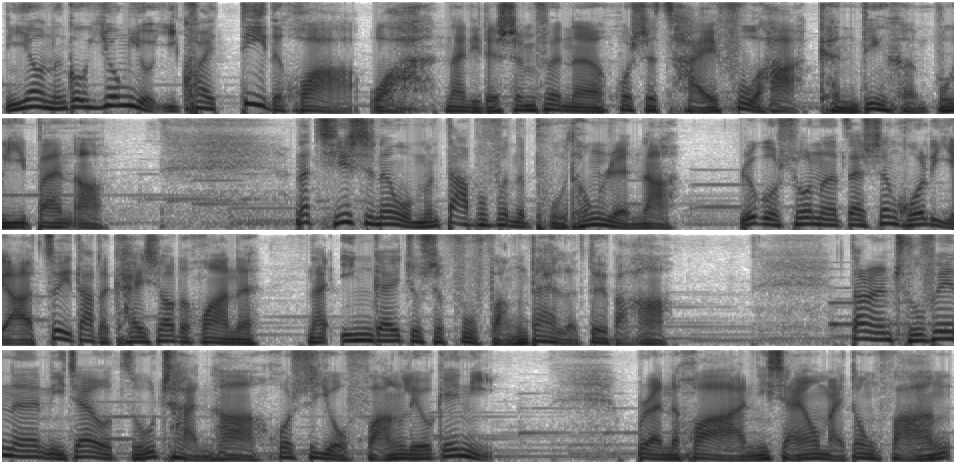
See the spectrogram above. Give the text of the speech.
你要能够拥有一块地的话，哇，那你的身份呢，或是财富哈，肯定很不一般啊。那其实呢，我们大部分的普通人呐，如果说呢，在生活里啊，最大的开销的话呢，那应该就是付房贷了，对吧哈？当然，除非呢，你家有祖产哈，或是有房留给你。不然的话，你想要买栋房，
